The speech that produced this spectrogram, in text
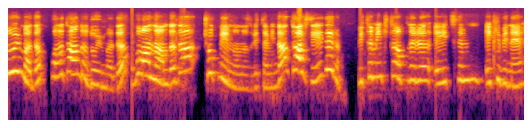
duymadım. Polatan da duymadı. Bu anlamda da çok memnunuz vitaminden. Tavsiye ederim. Vitamin kitapları eğitim ekibine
